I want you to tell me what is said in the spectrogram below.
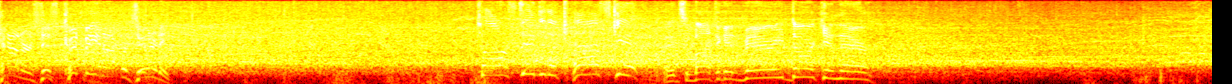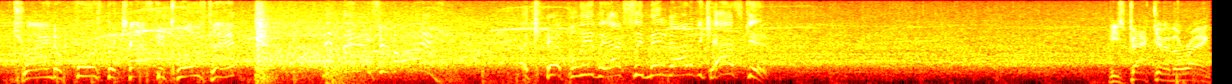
Counters. This could be an opportunity. Tossed into the casket. It's about to get very dark in there. Trying to force the casket closed to him. Can't believe they actually made it out of the casket. He's back into the ring.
